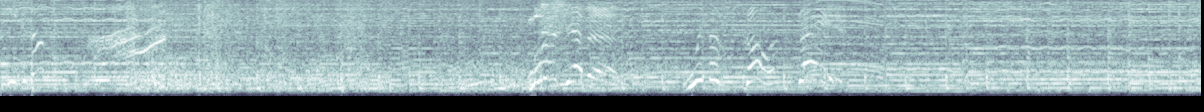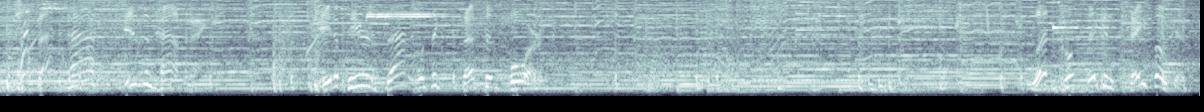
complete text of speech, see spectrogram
行くぞ Mark Evans with a solid It appears that was excessive force. Let's hope they can stay focused.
